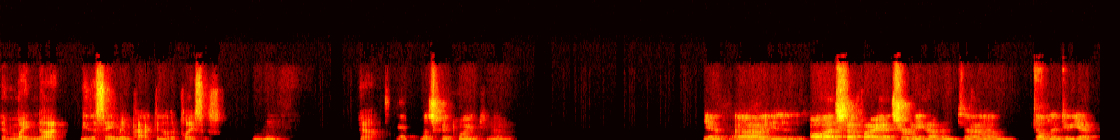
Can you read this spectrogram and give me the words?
and might not be the same impact in other places. Mm-hmm. Yeah. yeah, that's a good point. Uh, yeah, uh, all that stuff I, I certainly haven't um, delved into yet,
